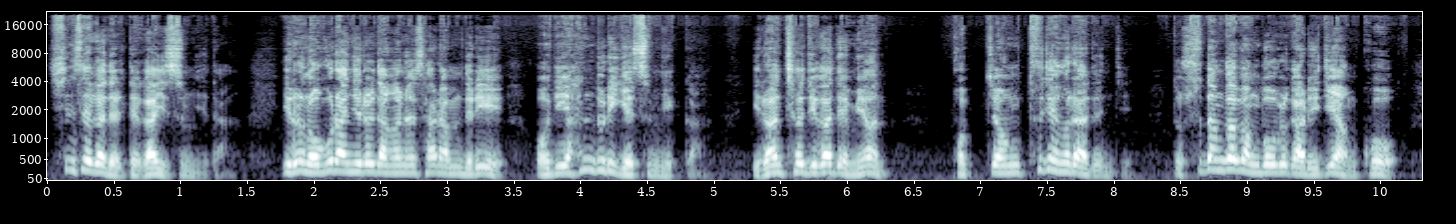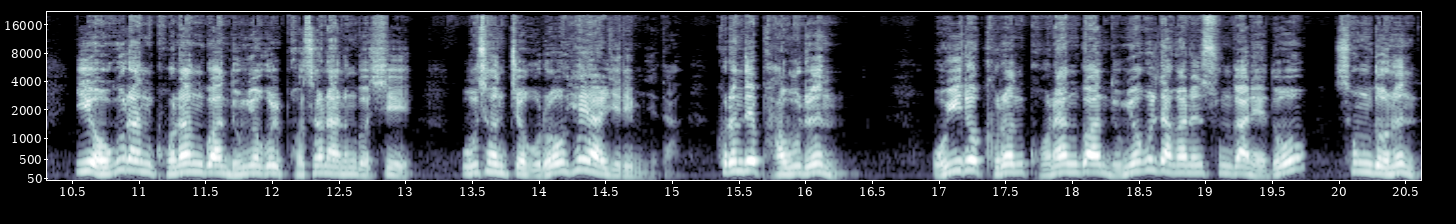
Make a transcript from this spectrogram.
신세가 될 때가 있습니다. 이런 억울한 일을 당하는 사람들이 어디 한둘이겠습니까? 이러한 처지가 되면 법정 투쟁을 하든지 또 수단과 방법을 가리지 않고 이 억울한 고난과 능욕을 벗어나는 것이 우선적으로 해야 할 일입니다. 그런데 바울은 오히려 그런 고난과 능욕을 당하는 순간에도 성도는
